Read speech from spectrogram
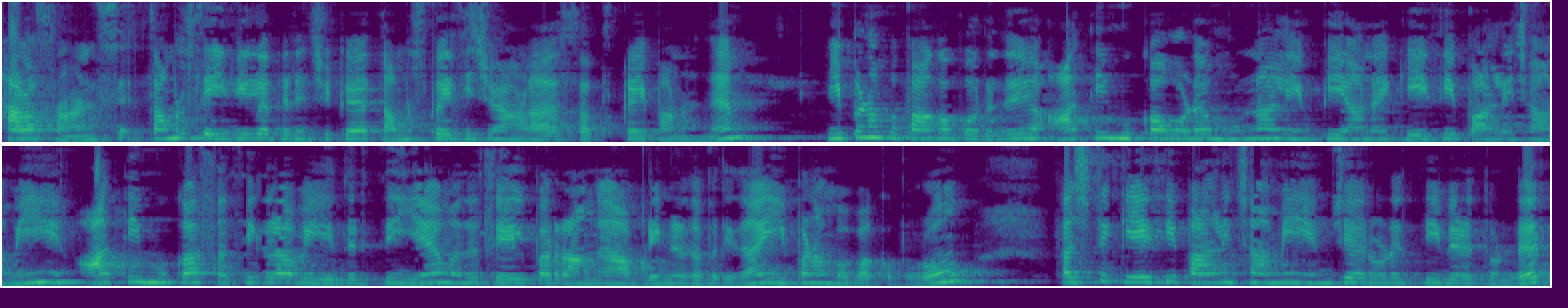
ஹலோ ஃப்ரெண்ட்ஸ் தமிழ் செய்திகளை தெரிஞ்சுக்க தமிழ் ஸ்பைசி சேனலை சப்ஸ்கிரைப் பண்ணுங்க. இப்போ நம்ம பார்க்க போகிறது அதிமுகவோட முன்னாள் எம்பியான கே சி பழனிசாமி அதிமுக சசிகலாவை எதிர்த்து ஏன் வந்து செயல்படுறாங்க அப்படிங்கிறத பற்றி தான் இப்போ நம்ம பார்க்க போகிறோம் ஃபர்ஸ்ட் கே சி பழனிசாமி எம்ஜிஆரோட தீவிர தொண்டர்.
